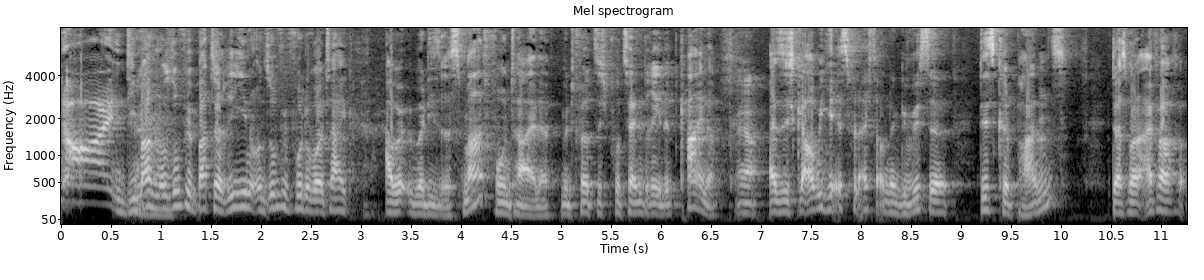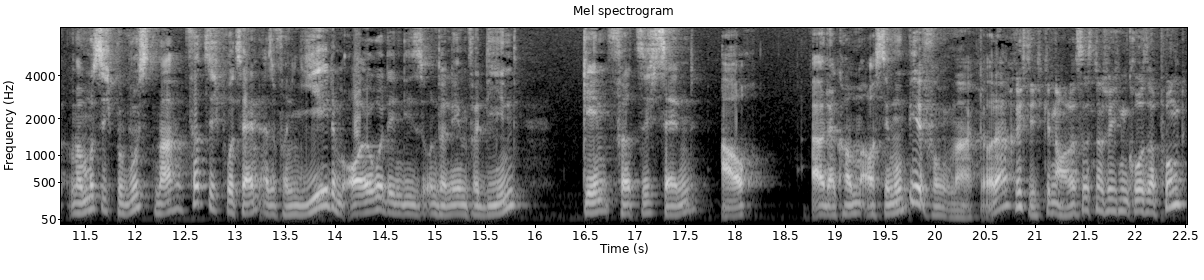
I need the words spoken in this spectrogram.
nein, die machen nur so viel Batterien und so viel Photovoltaik. Aber über diese Smartphone-Teile mit 40% redet keiner. Ja. Also ich glaube, hier ist vielleicht auch eine gewisse Diskrepanz, dass man einfach, man muss sich bewusst machen, 40%, also von jedem Euro, den dieses Unternehmen verdient, gehen 40 Cent auch oder kommen aus dem Mobilfunkmarkt, oder? Richtig, genau. Das ist natürlich ein großer Punkt.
